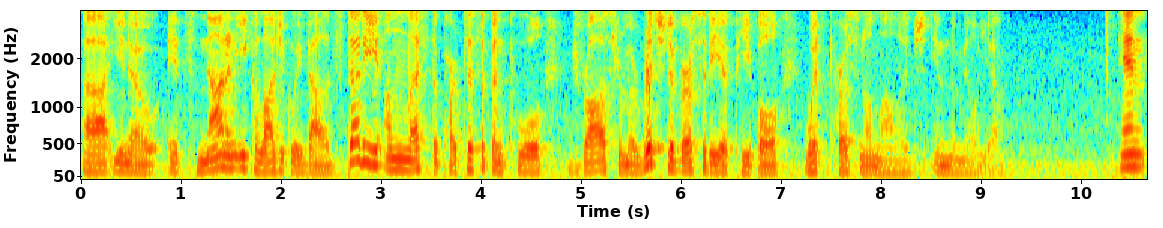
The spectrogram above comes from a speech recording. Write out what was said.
uh, you know, it's not an ecologically valid study unless the participant pool draws from a rich diversity of people with personal knowledge in the milieu. And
